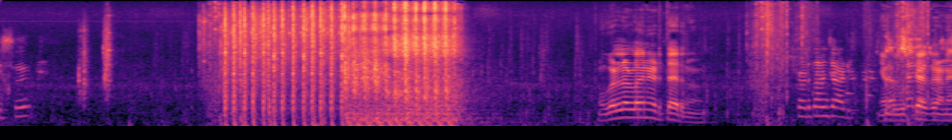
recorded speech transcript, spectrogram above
നൈസ് മുകളിലുള്ളവനെ എടുത്തായിരുന്നോ? എടുത്താൻ ചാടി. ഞാൻ ബൂസ്റ്റ് ആക്കാണ്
